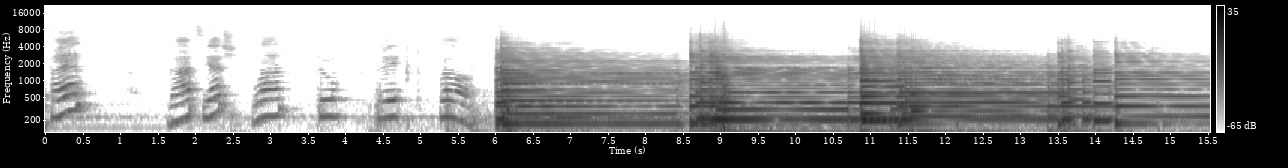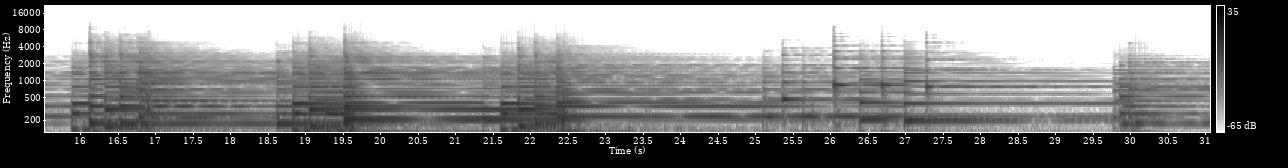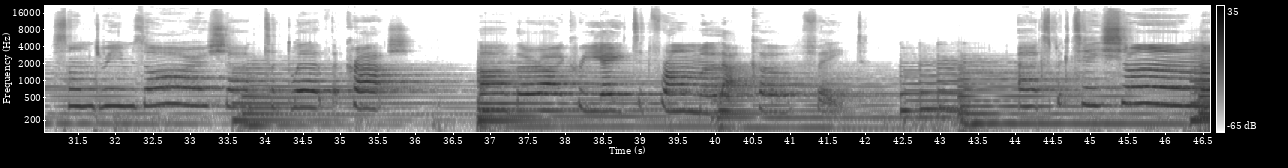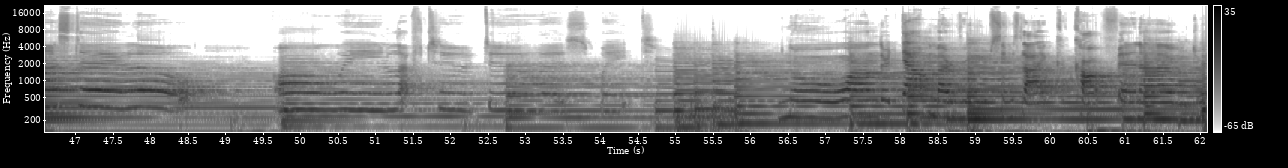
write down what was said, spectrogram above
Rafael? Gracias. One, two, three, four. Some dreams are shattered with a crash. Other I created from a lack of fate. Expectation must stay low. All we left to do is wait. No wonder down my room seems like. And I would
